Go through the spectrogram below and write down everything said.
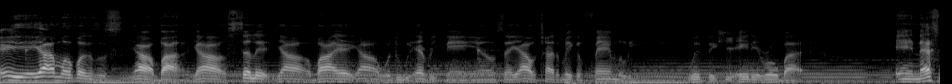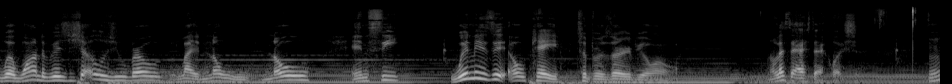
hey, y'all motherfuckers, y'all buy, y'all sell it, y'all buy it, y'all will do everything. You know what I'm saying? Y'all try to make a family with the created robot. And that's what WandaVision shows you, bro. Like, no, no. And see, when is it okay to preserve your own? Now, let's ask that question. Hmm?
